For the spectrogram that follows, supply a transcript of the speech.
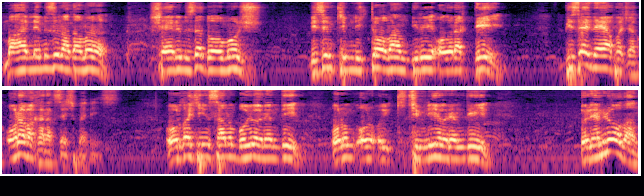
mahallemizin adamı şehrimizde doğmuş bizim kimlikte olan biri olarak değil bize ne yapacak ona bakarak seçmeliyiz. Oradaki insanın boyu önemli değil. Onun o kimliği önemli değil. Önemli olan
